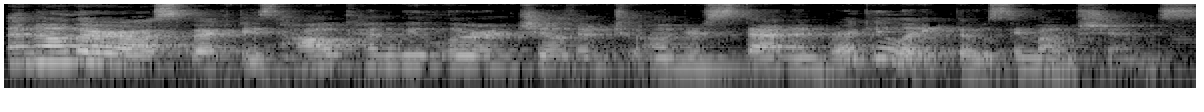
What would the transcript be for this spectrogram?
Another aspect is how can we learn children to understand and regulate those emotions?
